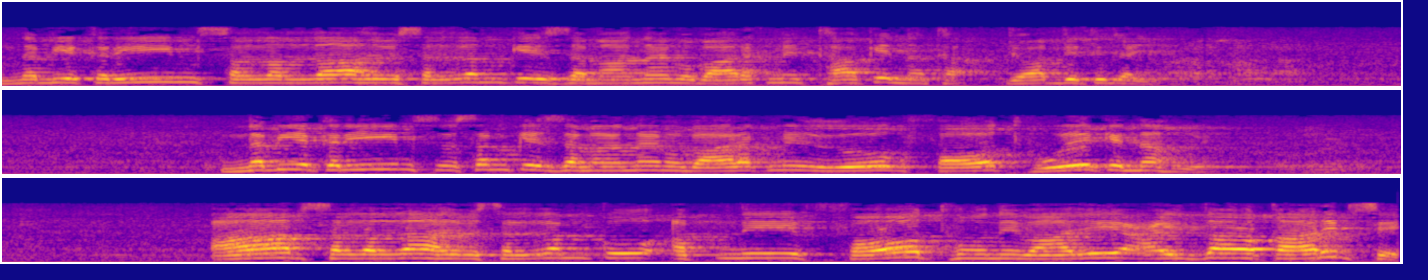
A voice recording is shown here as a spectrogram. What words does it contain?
نبی کریم صلی اللہ علیہ وسلم کے زمانہ مبارک میں تھا کہ نہ تھا؟ جواب دیتے جائیے۔ نبی کریم صلی اللہ علیہ وسلم کے زمانہ مبارک میں لوگ فوت ہوئے کہ نہ ہوئے؟ آپ صلی اللہ علیہ وسلم کو اپنے فوت ہونے والے و قارب سے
